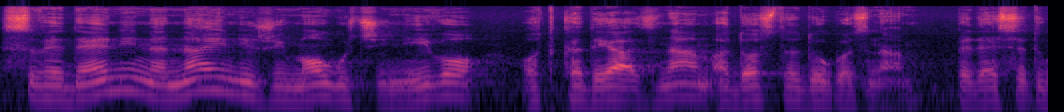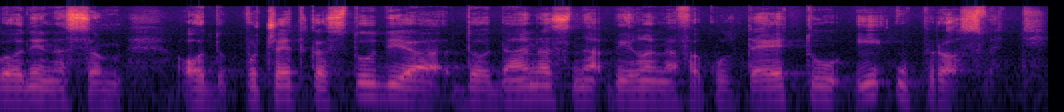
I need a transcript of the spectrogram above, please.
svedeni na najniži mogući nivo od kada ja znam, a dosta dugo znam. 50 godina sam od početka studija do danas bila na fakultetu i u prosveti.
